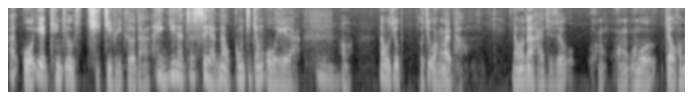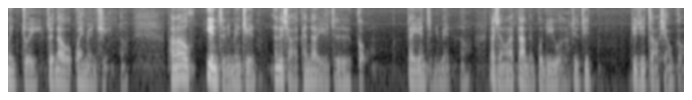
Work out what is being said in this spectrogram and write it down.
哎，我越听就起鸡皮疙瘩。嘿，原来这是啊，那我攻击中威啦，嗯，哦，那我就我就往外跑，然后那孩子就往往往我在我后面追，追到外面去啊，跑到院子里面去。那个小孩看到有一只狗在院子里面啊，他想他大人不理我，就去就去找小狗。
